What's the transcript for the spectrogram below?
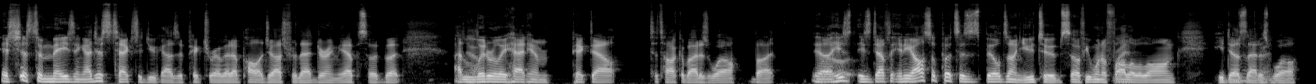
it's just amazing i just texted you guys a picture of it i apologize for that during the episode but i yeah. literally had him picked out to talk about as well but yeah uh, he's he's definitely and he also puts his builds on youtube so if you want to follow right. along he does okay. that as well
